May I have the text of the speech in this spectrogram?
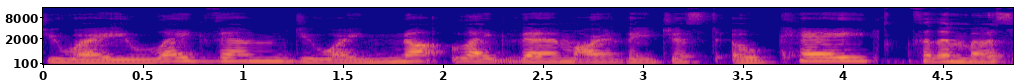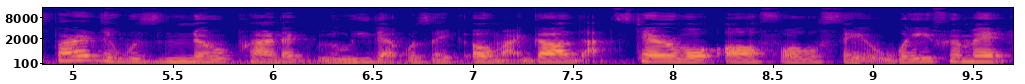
Do I like them? Do I not like them? Are they just okay? For the most part, there was no product really that was like, oh my God, that's terrible, awful, stay away from it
